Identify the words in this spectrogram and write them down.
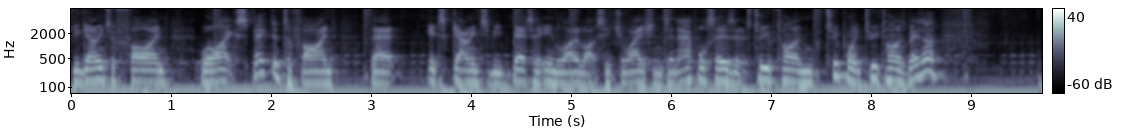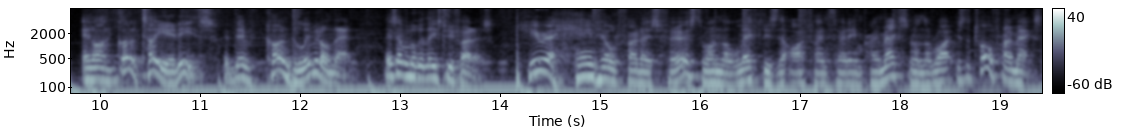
you're going to find, well I expected to find that it's going to be better in low light situations. And Apple says it's two times, 2.2 times better. And I've got to tell you, it is. They've kind of delivered on that. Let's have a look at these two photos. Here are handheld photos first. The one on the left is the iPhone 13 Pro Max, and on the right is the 12 Pro Max.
